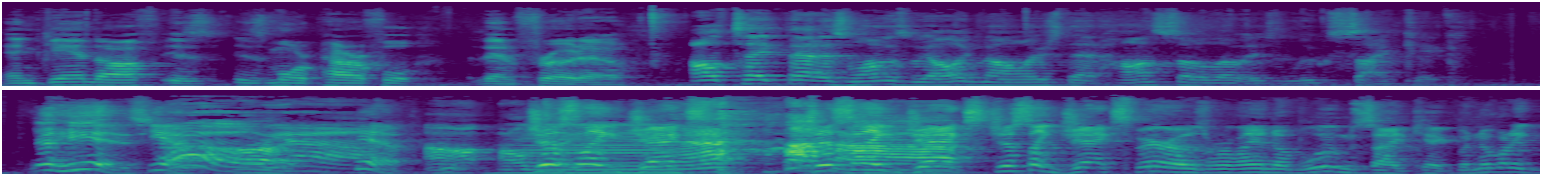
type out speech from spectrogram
and Gandalf is is more powerful than Frodo. I'll take that as long as we all acknowledge that Han Solo is Luke's sidekick. No, he is. Yeah. Oh, All right. yeah. Yeah. I'll- I'll- just like Jack's, just like Jack's, just like Jack Sparrow's Orlando Bloom's sidekick. But nobody,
